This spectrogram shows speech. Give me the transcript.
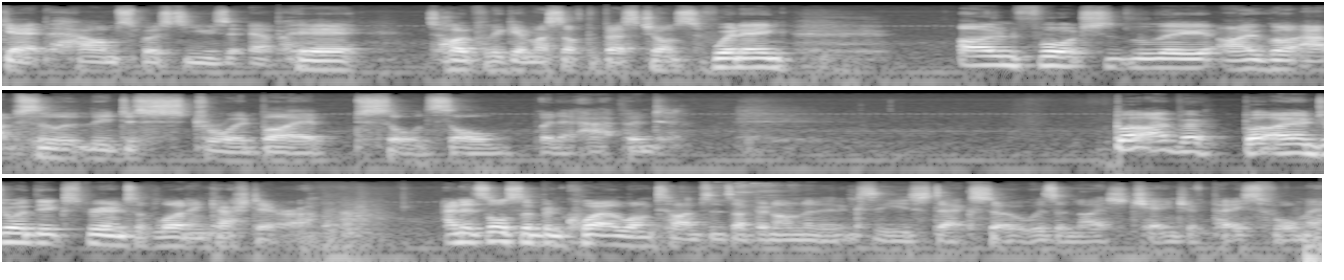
get how I'm supposed to use it up here, to hopefully give myself the best chance of winning. Unfortunately, I got absolutely destroyed by Sword Soul when it happened. But I, uh, but I enjoyed the experience of learning Kashtira. And it's also been quite a long time since I've been on an Xyz deck, so it was a nice change of pace for me.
